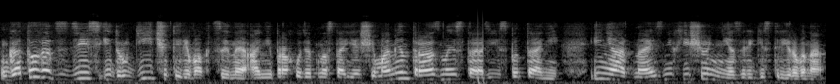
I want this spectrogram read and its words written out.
Готовят здесь и другие четыре вакцины. Они проходят в настоящий момент разные стадии испытаний, и ни одна из них еще не зарегистрирована.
